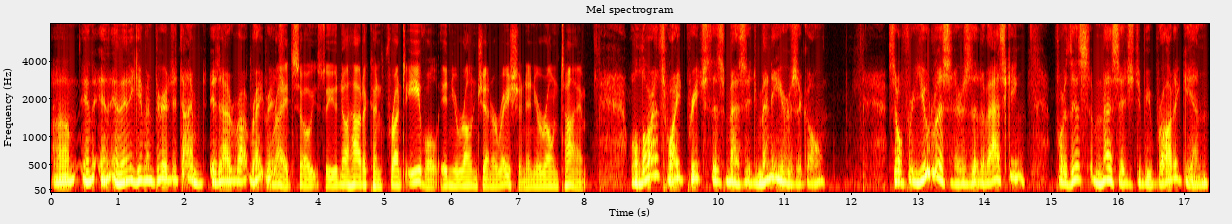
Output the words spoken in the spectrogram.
um, in, in, in any given period of time. Is that right, Rich? Right. So, so you know how to confront evil in your own generation, in your own time. Well, Laurence White preached this message many years ago. So, for you listeners that are asking for this message to be brought again,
